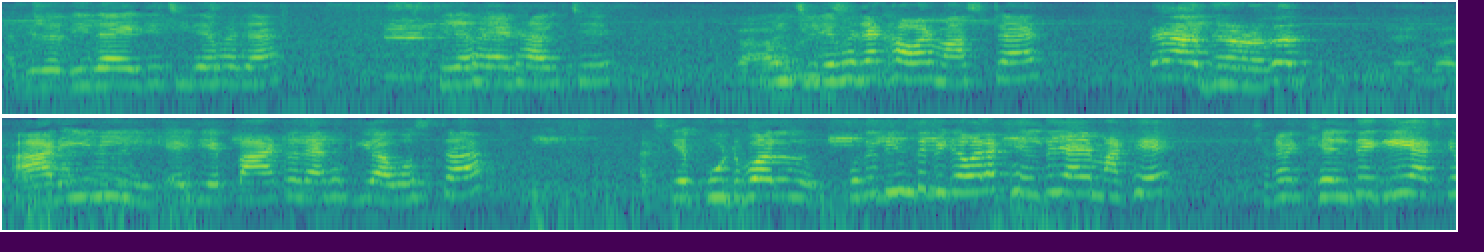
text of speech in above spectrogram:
আর দিদা দিদা, এই যে চিড়ে ভাজা। চিড়ে ভাজা ঢালছে। উনি চিড়ে ভাজা খাওয়ার মাস্টার? আর ইনি, এই যে পাটা দেখো কি অবস্থা। আজকে ফুটবল, প্রতিদিন তো বিকালবেলা খেলতে যায় মাঠে। সেখানে খেলতে গিয়ে আজকে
